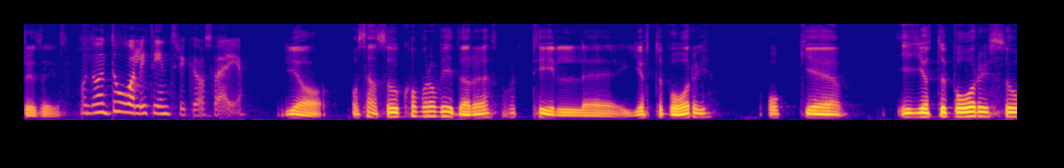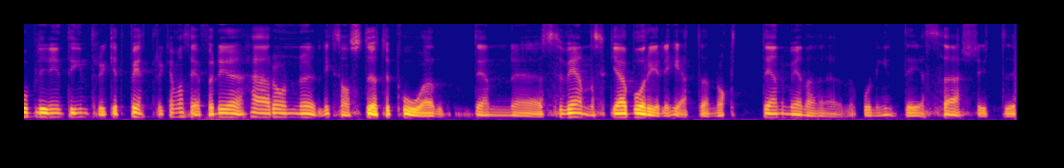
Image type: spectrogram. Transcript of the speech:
Precis. Och det var ett dåligt intryck av Sverige. Ja, och sen så kommer de vidare till eh, Göteborg. Och i Göteborg så blir inte intrycket bättre kan man säga, för det är här hon eh, liksom stöter på den eh, svenska borgerligheten och den menar hon inte är särskilt eh,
